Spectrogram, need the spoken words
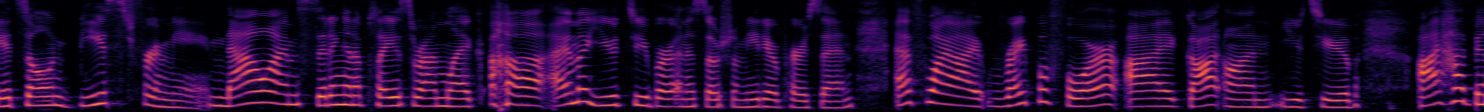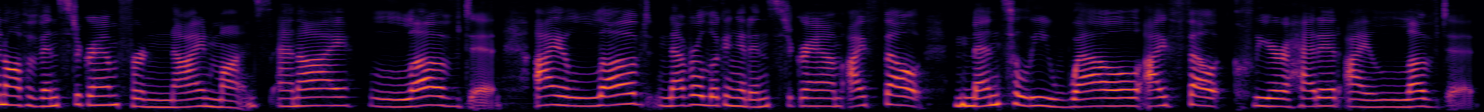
its own beast for me. Now I'm sitting in a place where I'm like, uh, I'm a YouTuber and a social media person. FYI, right before I got on YouTube, I had been off of Instagram for nine months and I loved it. I loved never looking at Instagram. I felt mentally well, I felt clear headed. I loved it.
